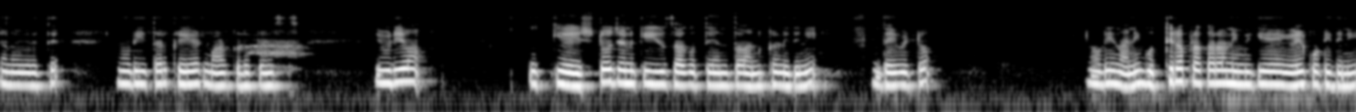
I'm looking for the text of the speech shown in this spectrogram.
ಚೆನ್ನಾಗಿರುತ್ತೆ. ನೋಡಿ, ಈ ಥರ ಕ್ರಿಯೇಟ್ ಮಾಡ್ಕೊಳ್ಳಿ ಫ್ರೆಂಡ್ಸ್ ಈ ವಿಡಿಯೋ ಎಷ್ಟೋ ಜನಕ್ಕೆ ಯೂಸ್ ಆಗುತ್ತೆ ಅಂತ ಅಂದ್ಕೊಂಡಿದ್ದೀನಿ ದಯವಿಟ್ಟು. ನೋಡಿ, ನನಗೆ ಗೊತ್ತಿರೋ ಪ್ರಕಾರ ನಿಮಗೆ ಹೇಳ್ಕೊಟ್ಟಿದ್ದೀನಿ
